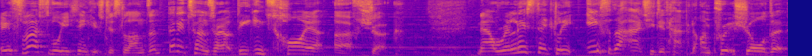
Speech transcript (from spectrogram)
It, first of all, you think it's just London, then it turns out the entire Earth shook. Now, realistically, if that actually did happen, I'm pretty sure that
